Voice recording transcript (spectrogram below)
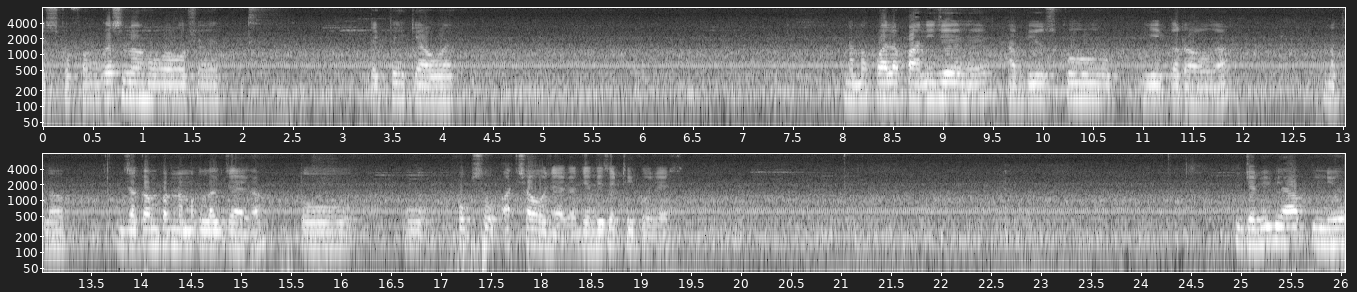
इसको फंगस ना हुआ हो शायद। देखते हैं क्या हुआ है। नमक वाला पानी जो है, अभी उसको ये कर रहा होगा। मतलब ज़ख़म पर नमक लग जाएगा तो वो खूब सो अच्छा हो जाएगा, जल्दी से ठीक हो जाए। जब भी आप न्यू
